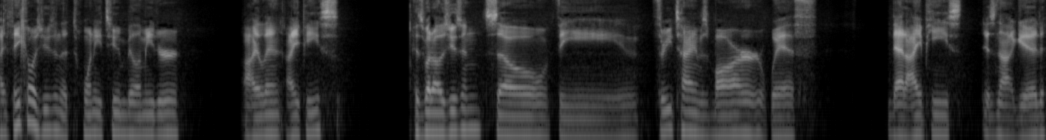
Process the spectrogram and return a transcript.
I think I was using the 22 millimeter island eyepiece is what I was using. So the three times bar with that eyepiece is not good.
